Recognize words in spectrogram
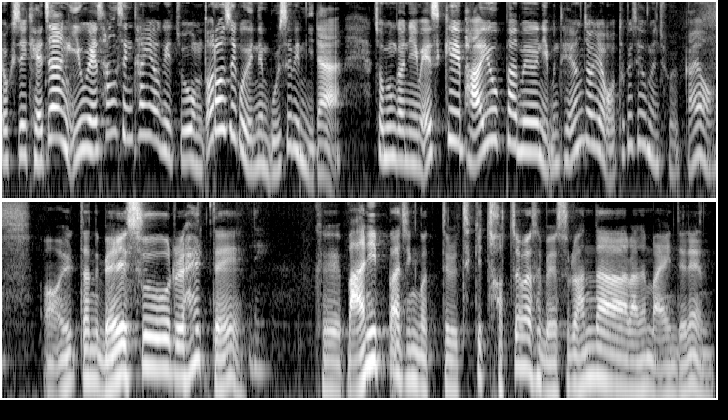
역시 개장 이후에 상승 탄력이 좀 떨어지고 있는 모습입니다. 전문가님, SK 바이오팜은 이번 대응 전략 어떻게 세우면 좋을까요? 볼까요? 어, 일단 매수를 할 때그 네. 많이 빠진 것들 특히 저점에서 매수를 한다라는 마인드는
